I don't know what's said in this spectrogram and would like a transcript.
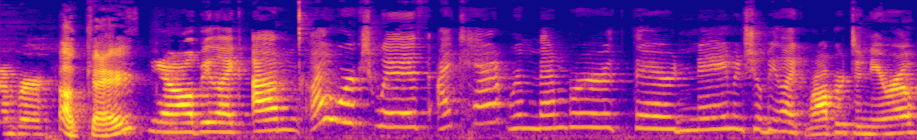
remember. Okay. You know, I'll be like, um, I worked with I can't remember their name, and she'll be like Robert De Niro.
